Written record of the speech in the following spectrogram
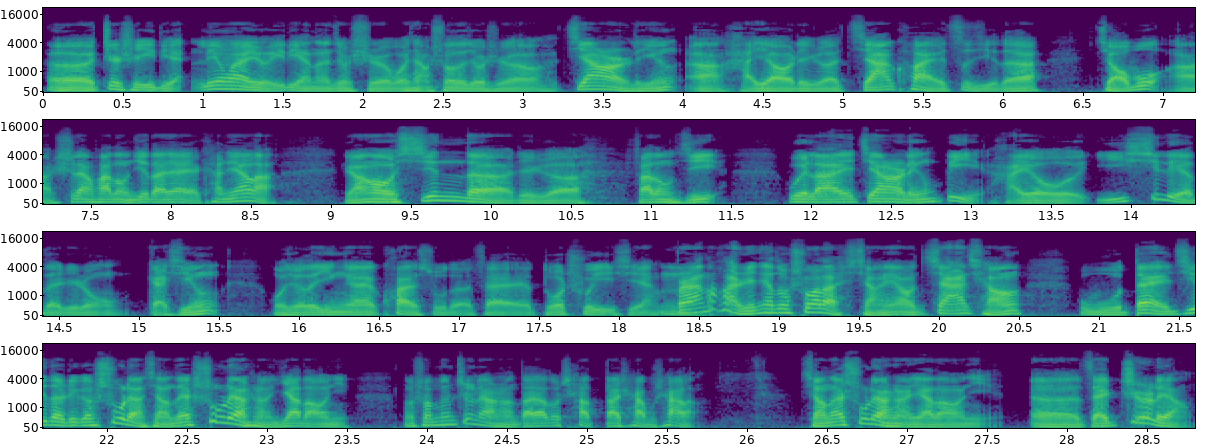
呃，这是一点。另外有一点呢，就是我想说的，就是歼二零啊，还要这个加快自己的脚步啊。矢量发动机大家也看见了，然后新的这个发动机，未来歼二零 B 还有一系列的这种改型，我觉得应该快速的再多出一些，不然的话，人家都说了，想要加强五代机的这个数量，想在数量上压倒你，那说明质量上大家都差大差不差了。想在数量上压倒你，呃，在质量。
